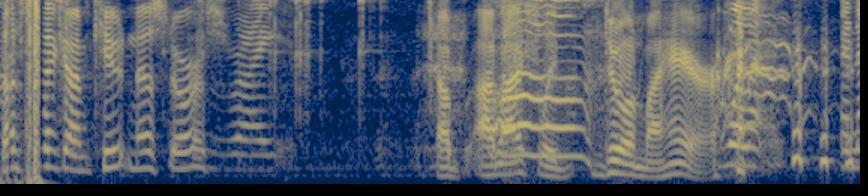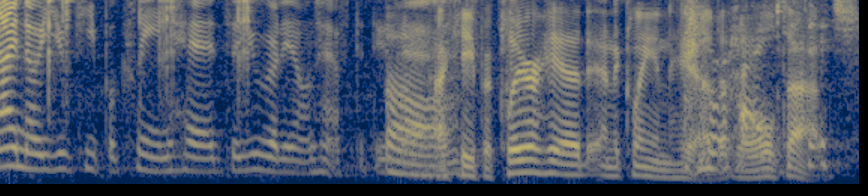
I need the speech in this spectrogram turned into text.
Don't you think I'm cute in this, Doris? Right. I'm, I'm actually ah. doing my hair. Well, and I know you keep a clean head, so you really don't have to do I that. I keep a clear head and a clean head at all times.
